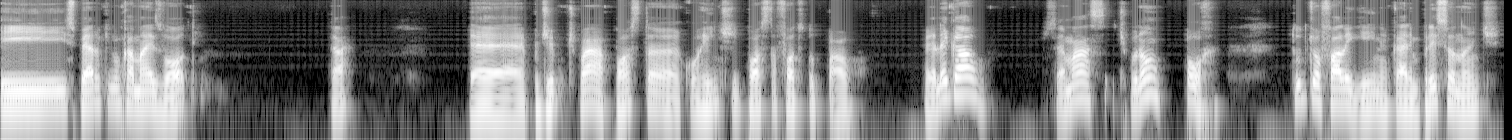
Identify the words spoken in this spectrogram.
E espero que nunca mais voltem. Tá? É, podia, tipo, ah, posta corrente, posta foto do pau. É legal. Isso é massa. Tipo, não, porra. Tudo que eu falo é gay, né, cara? Impressionante.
